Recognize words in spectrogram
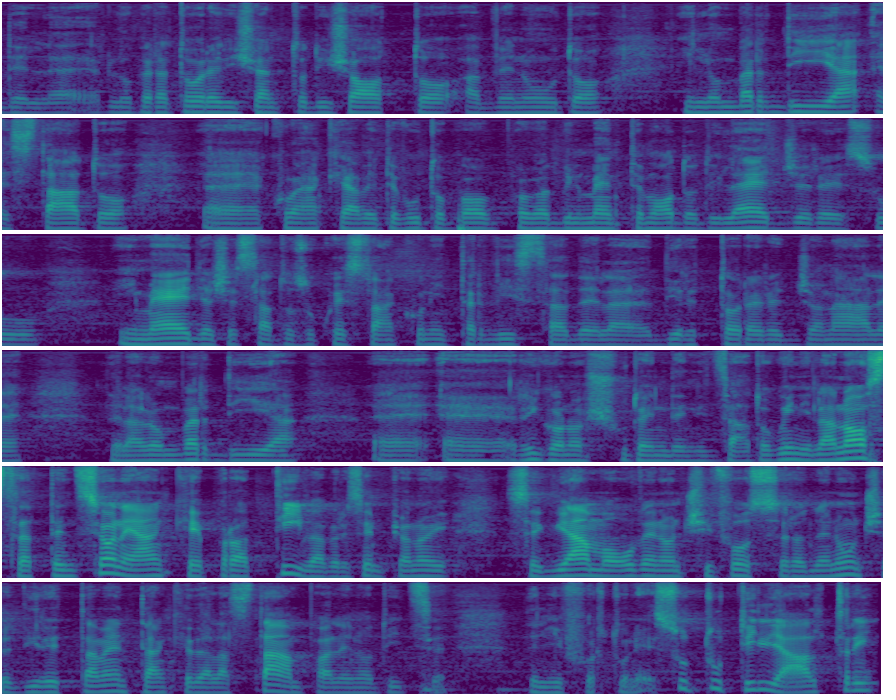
dell'operatore di 118 avvenuto in Lombardia è stato, eh, come anche avete avuto probabilmente modo di leggere su i media, c'è stato su questo anche un'intervista del direttore regionale della Lombardia, eh, eh, riconosciuto e indennizzato. Quindi la nostra attenzione è anche proattiva, per esempio noi seguiamo ove non ci fossero denunce direttamente anche dalla stampa le notizie degli infortuni e su tutti gli altri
